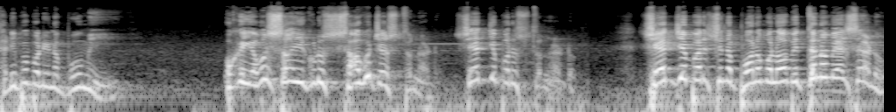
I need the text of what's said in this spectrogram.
తడిపబడిన భూమి ఒక వ్యవసాయకుడు సాగు చేస్తున్నాడు సేద్యపరుస్తున్నాడు. సేద్యపరిచిన పొలములో విత్తనం వేశాడు.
